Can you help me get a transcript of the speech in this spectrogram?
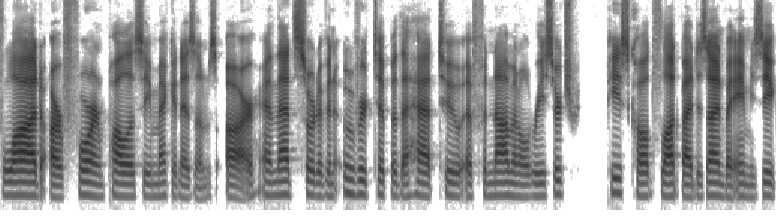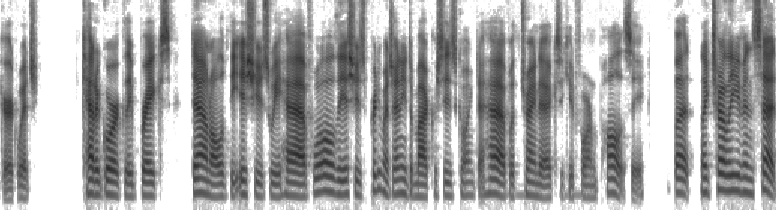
flawed our foreign policy mechanisms are. And that's sort of an over tip of the hat to a phenomenal research piece called Flawed by Design by Amy Zegart, which categorically breaks down all of the issues we have, well, all the issues pretty much any democracy is going to have with trying to execute foreign policy. But like Charlie even said,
